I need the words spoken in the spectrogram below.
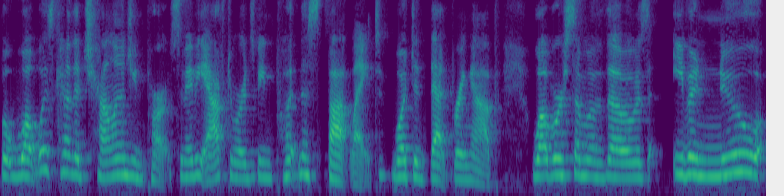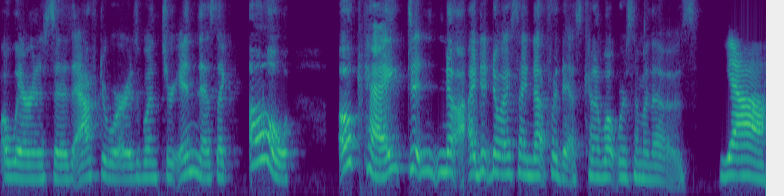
but what was kind of the challenging part? So maybe afterwards being put in the spotlight what did that bring up? What were some of those even new awarenesses afterwards once you're in this like oh okay didn't know i didn't know i signed up for this. Kind of what were some of those? Yeah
